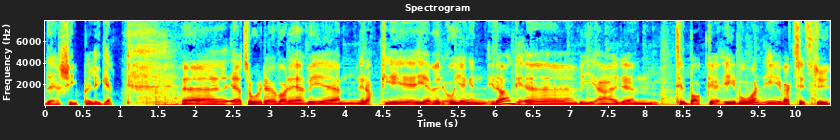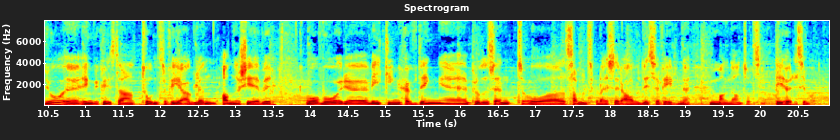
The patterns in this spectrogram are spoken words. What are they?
det skipet ligge. Uh, jeg tror det var det vi um, rakk i Giæver og gjengen i dag. Uh, vi er um, tilbake i morgen i hvert sitt studio. Uh, Yngve Kvistad, Tone Sofie Aglen, Anders Giæver og vår vikinghøvding, produsent og sammenspleiser av disse filene, Magne Antonsen. Vi høres i morgen.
